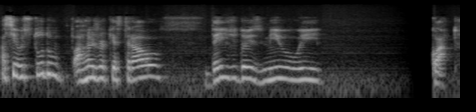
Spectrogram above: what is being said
Assim, eu estudo arranjo orquestral desde 2004.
